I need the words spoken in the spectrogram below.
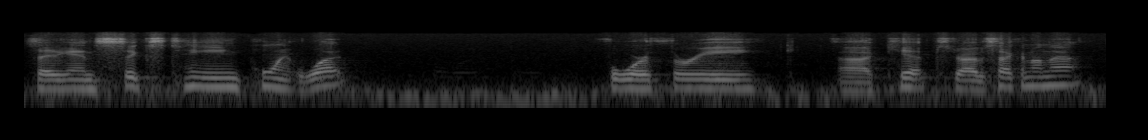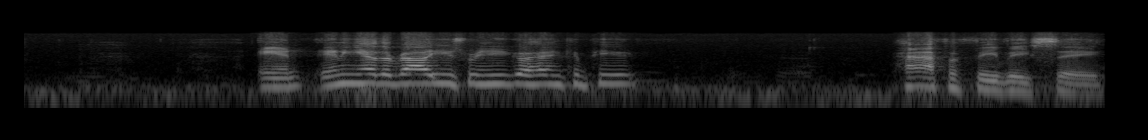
Say it again, 16 point what? 43 uh, kips. Do I have a second on that? And any other values we need to go ahead and compute? Half of phi VC.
